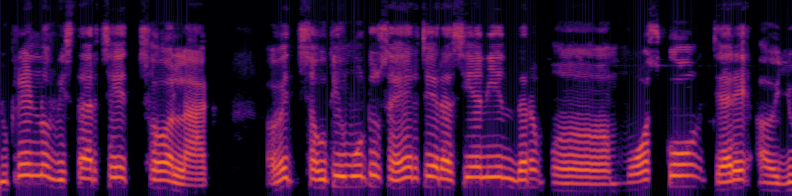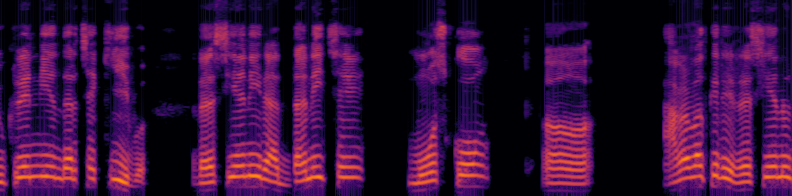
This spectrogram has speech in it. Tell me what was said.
યુક્રેનનો વિસ્તાર છે છ લાખ. હવે સૌથી મોટું શહેર છે રશિયાની અંદર મોસ્કો, જ્યારે યુક્રેનની અંદર છે કીવ. રશિયાની રાજધાની છે મોસ્કો આગળ વાત કરીએ, રશિયાનું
